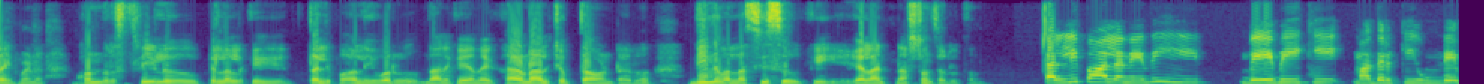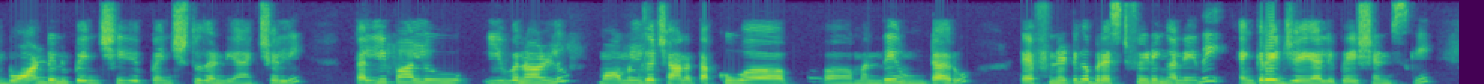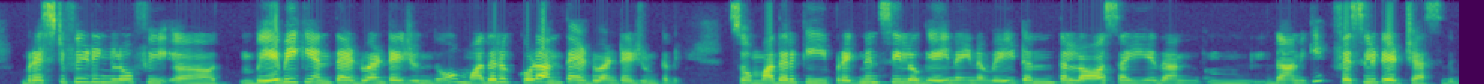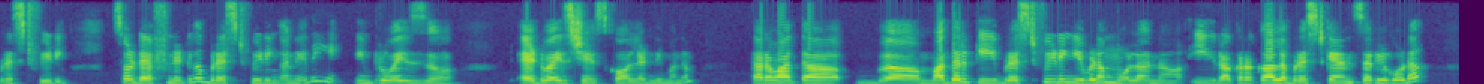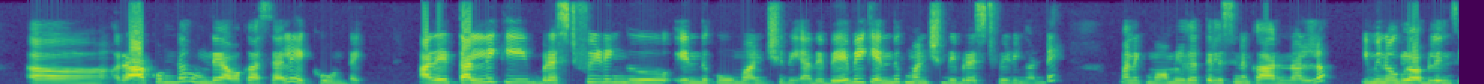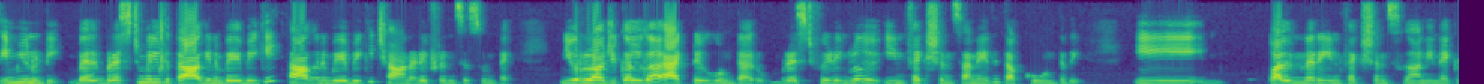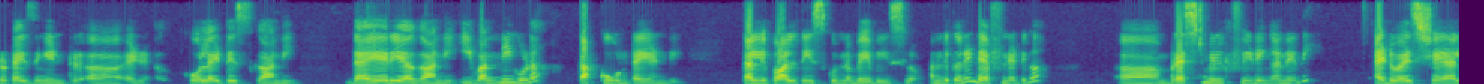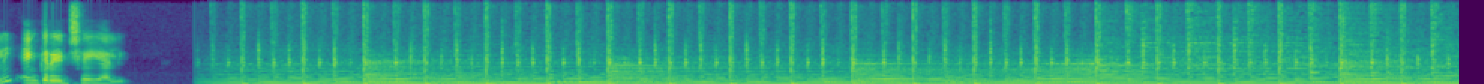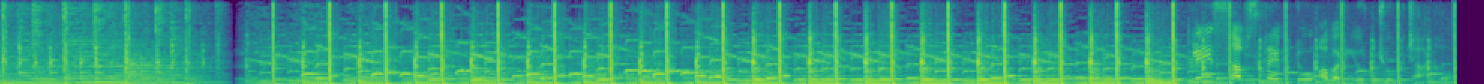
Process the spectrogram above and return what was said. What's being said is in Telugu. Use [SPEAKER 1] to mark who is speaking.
[SPEAKER 1] రైట్ మేడం కొందరు స్త్రీలు పిల్లలకి తల్లిపాలు ఇవ్వరు. దానికి అనేక కారణాలు చెప్తా ఉంటారు. దీనివల్ల శిశువుకి ఎలాంటి నష్టం జరుగుతుంది?
[SPEAKER 2] తల్లిపాలు అనేది బేబీకి మదర్కి ఉండే బాండ్ని పెంచి పెంచుతుందండి యాక్చువల్లీ. తల్లిపాలు ఇవ్వనాళ్ళు మామూలుగా చాలా తక్కువ మందే ఉంటారు. డెఫినెట్గా బ్రెస్ట్ ఫీడింగ్ అనేది ఎంకరేజ్ చేయాలి పేషెంట్స్కి. బ్రెస్ట్ ఫీడింగ్లో ఫీ బేబీకి ఎంత అడ్వాంటేజ్ ఉందో మదర్కి కూడా అంతే అడ్వాంటేజ్ ఉంటుంది. సో మదర్కి ప్రెగ్నెన్సీలో గెయిన్ అయిన వెయిట్ అంతా లాస్ అయ్యే దాని దానికి ఫెసిలిటేట్ చేస్తుంది బ్రెస్ట్ ఫీడింగ్. సో డెఫినెట్గా బ్రెస్ట్ ఫీడింగ్ అనేది ఇంప్రూవైజ్ అడ్వైజ్ చేసుకోవాలండి మనం. తర్వాత మదర్కి బ్రెస్ట్ ఫీడింగ్ ఇవ్వడం మూలాన ఈ రకరకాల బ్రెస్ట్ క్యాన్సర్లు కూడా రాకుండా ఉండే అవకాశాలు ఎక్కువ ఉంటాయి. అదే తల్లికి బ్రెస్ట్ ఫీడింగ్ ఎందుకు మంచిది? అదే బేబీకి ఎందుకు మంచిది బ్రెస్ట్ ఫీడింగ్ అంటే మనకి మామూలుగా తెలిసిన కారణాల్లో ఇమ్యునోగ్లోబులిన్స్ ఇమ్యూనిటీ బ్రెస్ట్ మిల్క్ తాగిన బేబీకి తాగని బేబీకి చాలా డిఫరెన్సెస్ ఉంటాయి. న్యూరలాజికల్గా యాక్టివ్గా ఉంటారు. బ్రెస్ట్ ఫీడింగ్లో ఇన్ఫెక్షన్స్ అనేది తక్కువ ఉంటుంది. ఈ పల్మనరీ ఇన్ఫెక్షన్స్ కానీ నెక్రోటైజింగ్ ఇంటర్ కోలైటిస్ కానీ డయేరియా కానీ ఇవన్నీ కూడా తక్కువ ఉంటాయండి తల్లిపాలు తీసుకున్న బేబీస్లో అందుకని డెఫినెట్గా బ్రెస్ట్ మిల్క్ ఫీడింగ్ అనేది అడ్వైజ్ చేయాలి ఎంకరేజ్ చేయాలి our YouTube channel.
